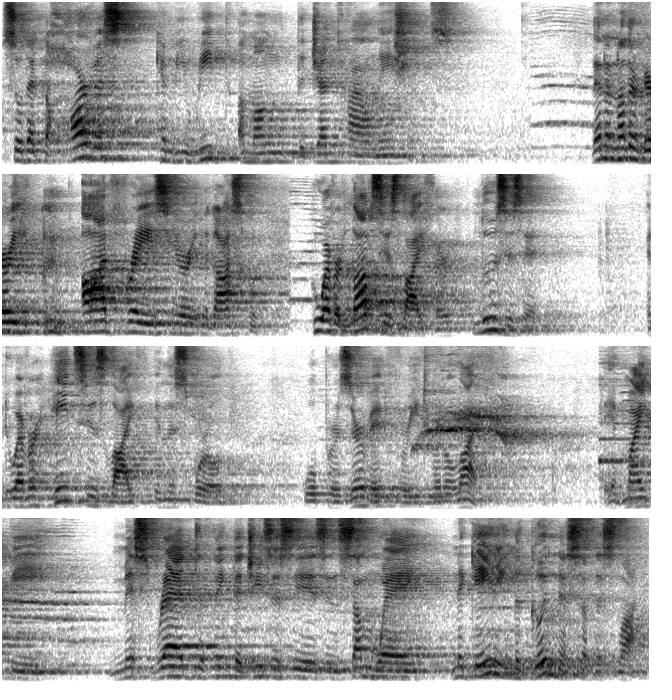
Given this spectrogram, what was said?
so that the harvest can be reaped among the Gentile nations. Then another very odd phrase here in the gospel whoever loves his life loses it, and whoever hates his life in this world will preserve it for eternal life. It might be misread to think that Jesus is in some way negating the goodness of this life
